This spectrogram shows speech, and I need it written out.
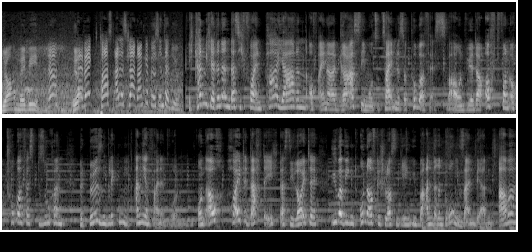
Ja, maybe. Ja, Ja. perfekt, passt, alles klar, danke fürs Interview. Ich kann mich erinnern, dass ich vor ein paar Jahren auf einer Grasdemo zu Zeiten des Oktoberfests war und wir da oft von Oktoberfestbesuchern mit bösen Blicken angefeindet wurden. Und auch heute dachte ich, dass die Leute überwiegend unaufgeschlossen gegenüber anderen Drogen sein werden. Aber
